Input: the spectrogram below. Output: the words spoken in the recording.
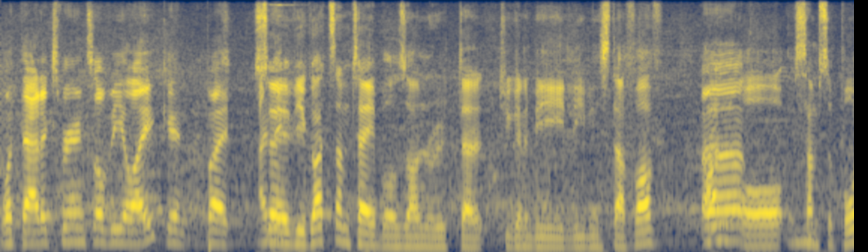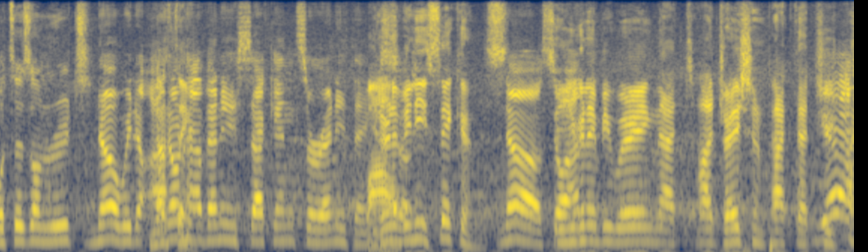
what that experience will be like. And but I So think, have you got some tables en route that you're going to be leaving stuff off on, Uh, or some supporters en route? no, we don't. I don't have any seconds or anything. Wow. You don't have any seconds. No, So, so you're I'm- going to be wearing that hydration pack that you Yeah.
